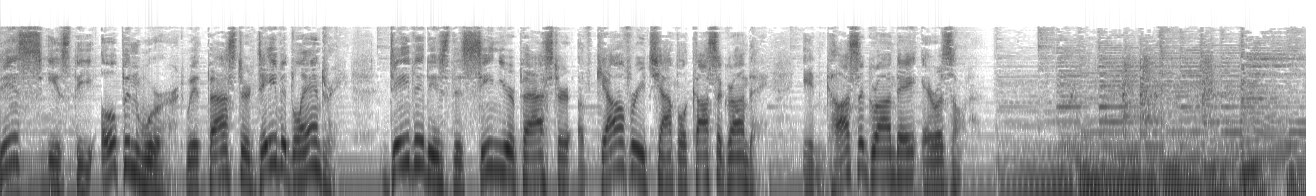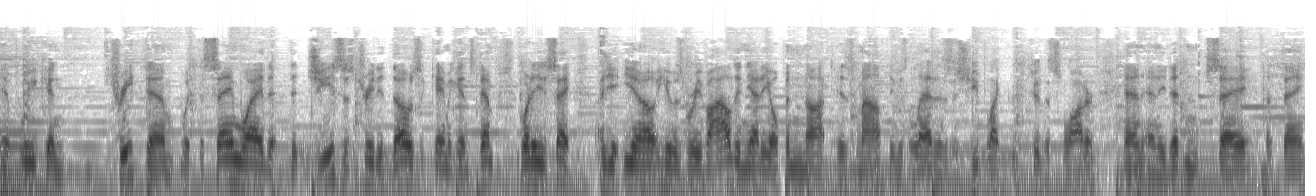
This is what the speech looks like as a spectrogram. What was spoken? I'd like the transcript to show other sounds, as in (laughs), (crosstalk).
This is the Open Word with Pastor David Landry. David is the senior pastor of Calvary Chapel Casa Grande in Casa Grande, Arizona. If we can treat them with the same way that, that Jesus treated those that came against him, what did he say? Uh, you, you know, he was reviled and yet he opened not his mouth. He was led as a sheep like to the slaughter and, and he didn't say a thing.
